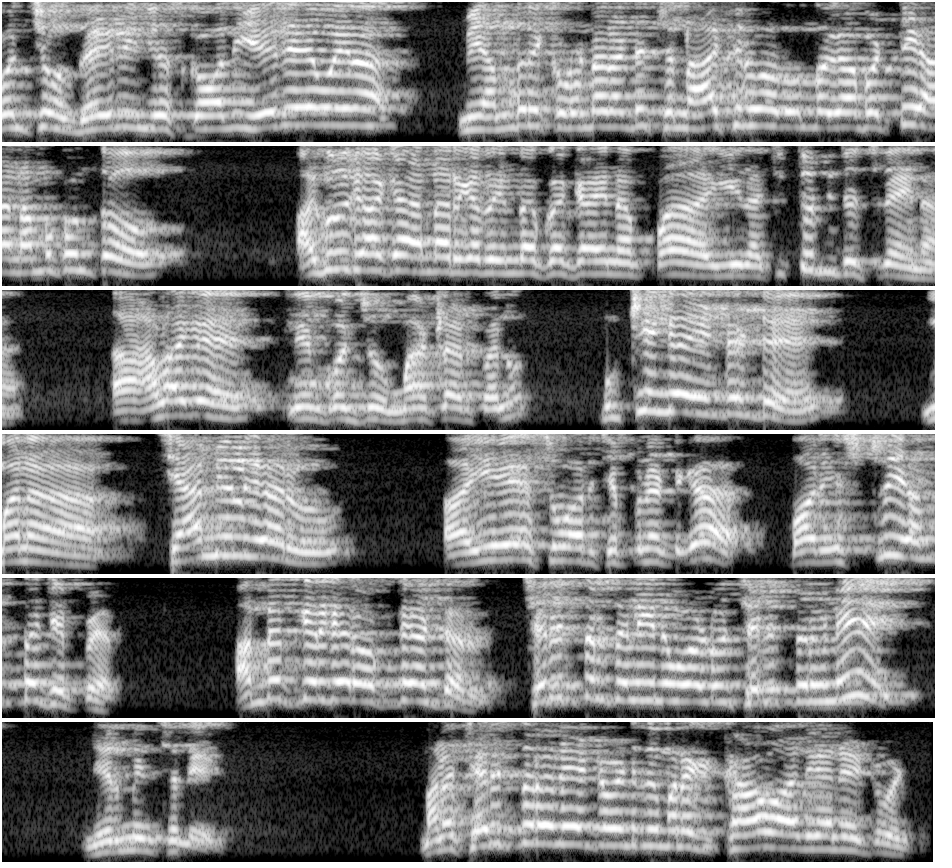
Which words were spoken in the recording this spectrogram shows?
కొంచెం ధైర్యం చేసుకోవాలి. ఏదేమైనా మీ అందరు ఇక్కడ ఉన్నారంటే చిన్న ఆశీర్వాదం ఉంది కాబట్టి ఆ నమ్మకంతో అగులుగాక అన్నారు కదా ఇందాక ఒక ఆయన ఈయన చిత్తూరు నుంచి వచ్చిన ఆయన. అలాగే నేను కొంచెం మాట్లాడతాను. ముఖ్యంగా ఏంటంటే మన శామ్యుల్ గారు ఐఏఎస్ వారు చెప్పినట్టుగా వారి హిస్టరీ అంతా చెప్పారు. అంబేద్కర్ గారు ఒకటే అంటారు చరిత్ర తెలియని వాడు చరిత్రని నిర్మించలేడు. మన చరిత్ర అనేటువంటిది మనకు కావాలి అనేటువంటిది.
